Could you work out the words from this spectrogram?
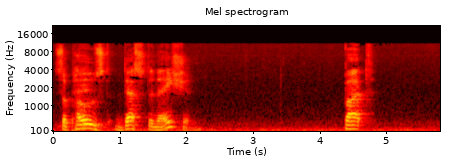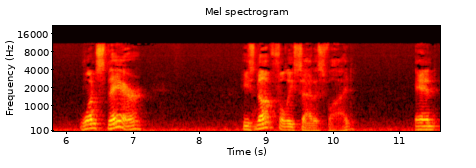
supposed destination, but once there, he's not fully satisfied, and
